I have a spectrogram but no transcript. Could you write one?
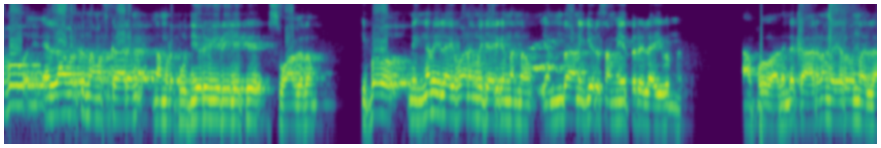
അപ്പോ എല്ലാവർക്കും നമസ്കാരം. നമ്മുടെ പുതിയൊരു വീഡിയോയിലേക്ക് സ്വാഗതം. ഇപ്പോ നിങ്ങൾ ഈ ലൈവാണെന്ന് വിചാരിക്കുന്നുണ്ടോ? എന്താണ് ഈ ഒരു സമയത്ത് ഒരു ലൈവ് എന്ന് അപ്പോ അതിന്റെ കാരണം വേറെ ഒന്നുമല്ല.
